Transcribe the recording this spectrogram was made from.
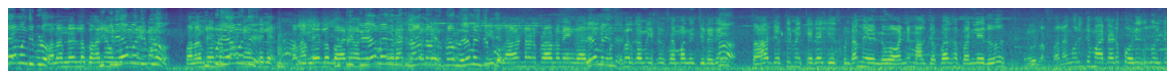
ఏముంది ఇప్పుడు ఇక్కడ ఉంది ఏముంది ఇప్పుడు ఏముంది ఇప్పుడు ఆర్డర్ పర్లేదు. ప్రాబ్లం ఏం కాదు? మున్సిపల్ కమిషనర్ సంబంధించినది. సార్ చెప్తే మేము చర్యలు తీసుకుంటాం. మేము నువ్వు అవన్నీ మాకు చెప్పాల్సిన పని లేదు. నువ్వు స్థలం గురించి మాట్లాడు పోలీసు గురించి.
